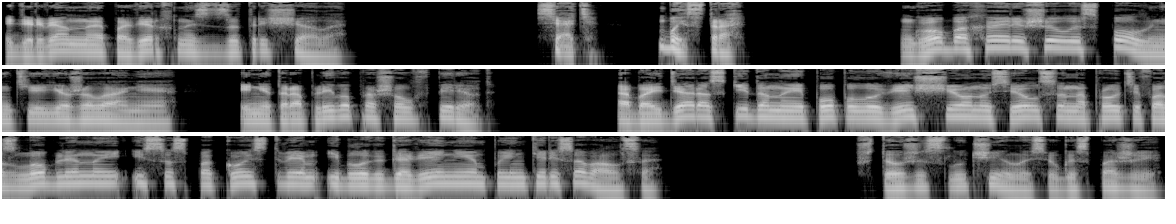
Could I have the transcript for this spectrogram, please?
и деревянная поверхность затрещала. «Сядь! Быстро!» Го Бахай решил исполнить ее желание и неторопливо прошел вперед. Обойдя раскиданные по полу вещи, он уселся напротив озлобленной и со спокойствием и благоговением поинтересовался. Что же случилось у госпожи,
